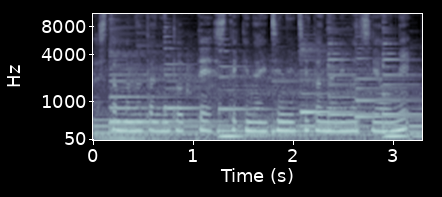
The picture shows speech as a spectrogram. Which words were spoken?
明日もあなたにとって素敵な一日となりますように。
